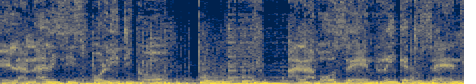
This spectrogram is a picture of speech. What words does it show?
El análisis político. A la voz de Enrique Tucent.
